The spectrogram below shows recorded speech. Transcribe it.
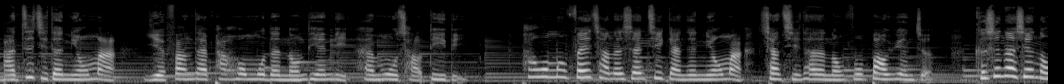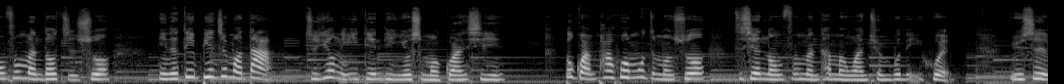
把自己的牛马也放在帕霍木的农田里和牧草地里。帕霍木非常的生气，赶着牛马向其他的农夫抱怨着。可是那些农夫们都只说：“你的地变这么大，只用你一点点有什么关系？”不管帕霍木怎么说，这些农夫们他们完全不理会。于是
